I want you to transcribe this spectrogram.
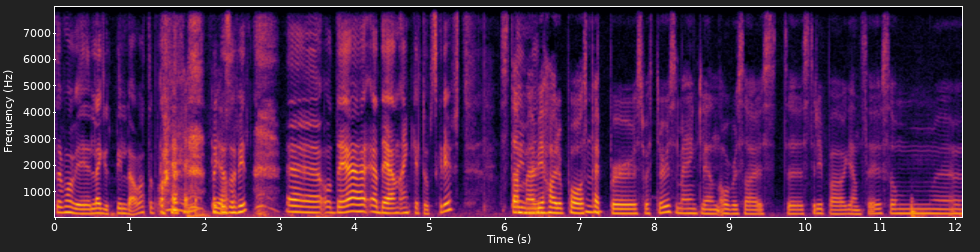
Det må vi legge ut bilde av etterpå. Dere Ja. er så fine. Eh, og det, er det en enkeltoppskrift? Stemmer. Vi har jo på oss Mm. pepper sweater, som er egentlig en oversized uh, stripa genser, som uh,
